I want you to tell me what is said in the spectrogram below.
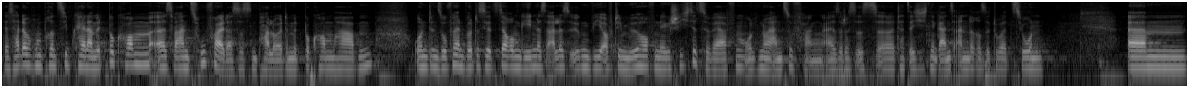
das hat auch im Prinzip keiner mitbekommen. Es war ein Zufall, dass es ein paar Leute mitbekommen haben. Und insofern wird es jetzt darum gehen, das alles irgendwie auf den Müllhaufen der Geschichte zu werfen und neu anzufangen. Also das ist äh, tatsächlich eine ganz andere Situation. Ähm,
